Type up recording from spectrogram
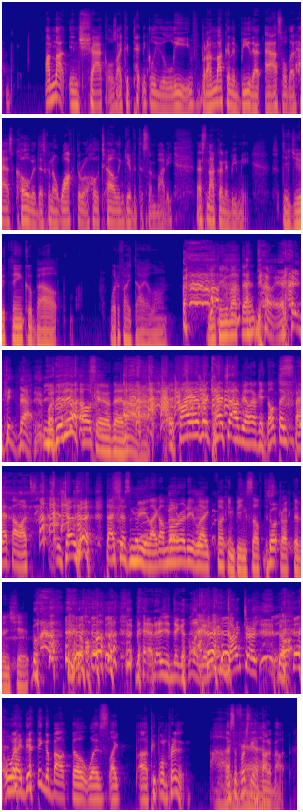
I'm not in shackles. I could technically leave, but I'm not going to be that asshole that has COVID that's going to walk through a hotel and give it to somebody. That's not going to be me. Did you think about what if I die alone? You think about that? No, I didn't think that. You didn't? Okay, well then, right. If I ever catch it, I'll be like, okay, don't think bad thoughts. It's just, that's just me. Like, I'm already like fucking being self destructive and shit. that, that should take a fucking dark turn. No, what I did think about though was like uh, people in prison. Ah, That's the first thing I thought about.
